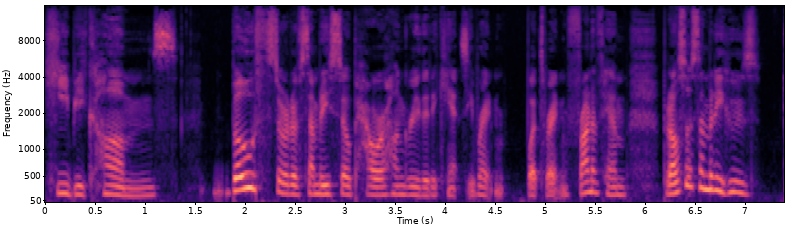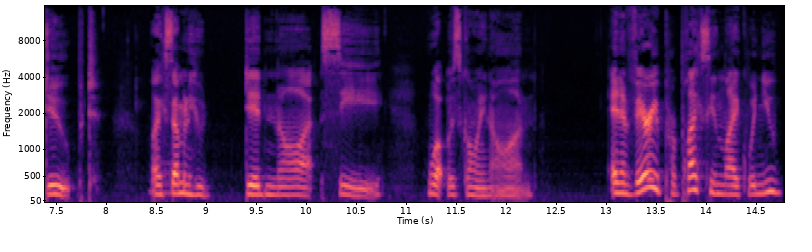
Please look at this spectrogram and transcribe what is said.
he becomes both sort of somebody so power hungry that he can't see right in, what's right in front of him but also somebody who's duped like somebody who did not see what was going on and a very perplexing like when you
